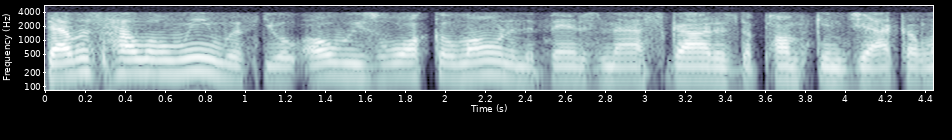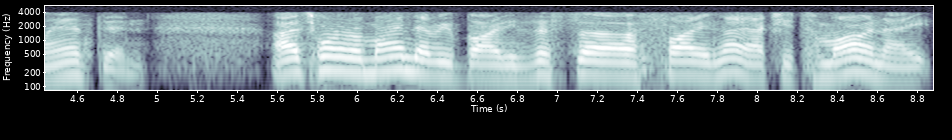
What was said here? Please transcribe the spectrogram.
That was Halloween with You'll Always Walk Alone, and the band's mascot is the pumpkin jack o' lantern. I just want to remind everybody this uh, Friday night, actually tomorrow night,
